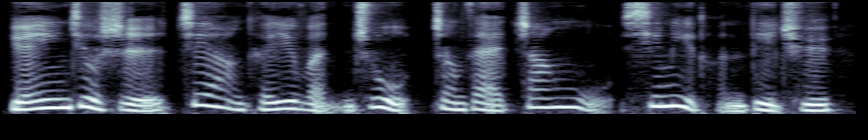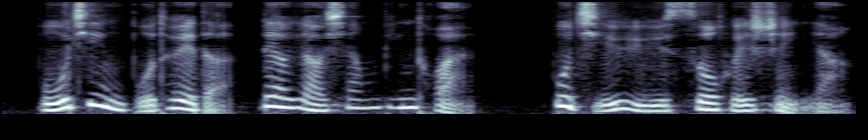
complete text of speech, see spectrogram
原因就是这样可以稳住正在张武、新立屯地区不进不退的廖耀湘兵团，不急于缩回沈阳，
